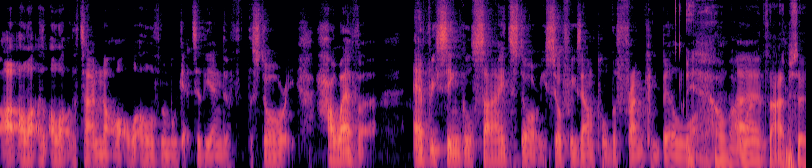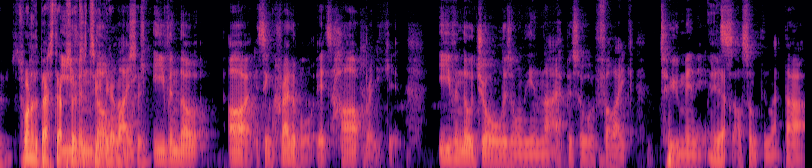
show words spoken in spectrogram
a, a lot a lot of the time, not all, all of them will get to the end of the story. However. Every single side story. So, for example, the Frank and Bill one Yeah, oh my Um, word, that episode. It's one of the best episodes even of TV though I've ever like seen. even though oh it's incredible it's heartbreaking even though joel is only in that episode for like two minutes or something like that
